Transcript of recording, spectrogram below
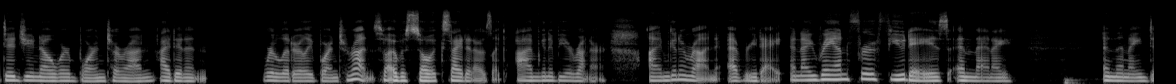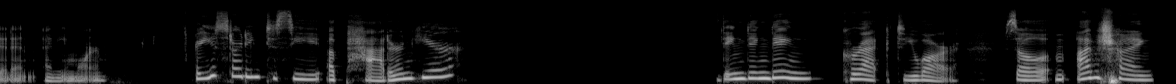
Did you know we're born to run? I didn't. We're literally born to run. So I was so excited. I was like, I'm going to be a runner. I'm going to run every day. And I ran for a few days and then I and then I didn't anymore. Are you starting to see a pattern here? Ding, ding, ding. Correct, you are. So mm, I'm trying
